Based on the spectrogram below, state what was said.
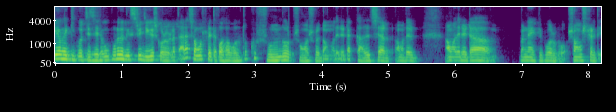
কে ভাই কি করছিস এরকম তো নিশ্চয়ই জিজ্ঞেস করবে। না তারা সংস্কৃতে কথা বলতো। খুব সুন্দর সংস্কৃত আমাদের। এটা কালচার আমাদের আমাদের এটা মানে কি বলব সংস্কৃতি।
